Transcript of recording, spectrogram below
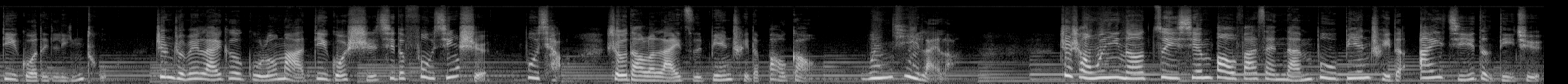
帝国的领土，正准备来个古罗马帝国时期的复兴时，不巧收到了来自边陲的报告：瘟疫来了。这场瘟疫呢，最先爆发在南部边陲的埃及等地区，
